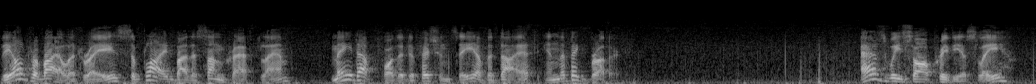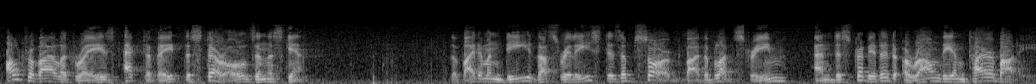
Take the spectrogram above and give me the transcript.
The ultraviolet rays supplied by the Suncraft lamp made up for the deficiency of the diet in the Big Brother. As we saw previously, ultraviolet rays activate the sterols in the skin. The vitamin D thus released is absorbed by the bloodstream and distributed around the entire body.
